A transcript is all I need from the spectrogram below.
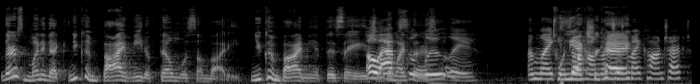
there's money that you can buy me to film with somebody. You can buy me at this age. Oh, like absolutely. I'm like, so how much K? is my contract?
